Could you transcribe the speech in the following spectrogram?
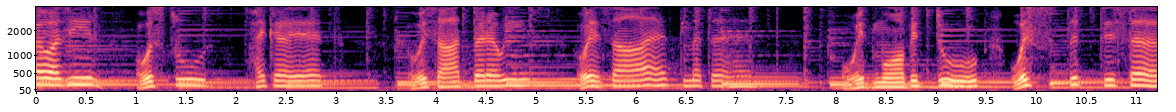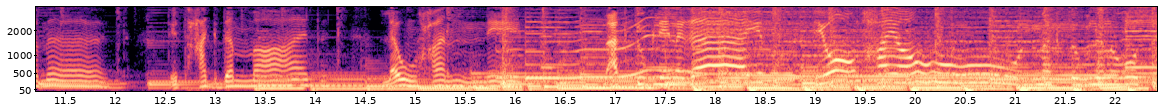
فوازير وسطور حكايات وساعات براويز وساعات متاهات ودموع بتدوب وسط ابتسامات تضحك دمعاتك لو حنيت. مكتوب للغايب يوم حيعود مكتوب للغصن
